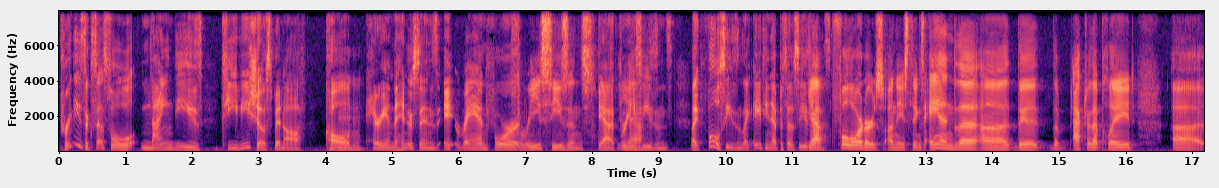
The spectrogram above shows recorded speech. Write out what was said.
pretty successful '90s TV show spinoff called Harry and the Hendersons. It ran for Three seasons. yeah three Yeah. seasons, like full seasons, like eighteen episode seasons. Yeah, full orders on these things, and the uh, the the actor that played uh,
